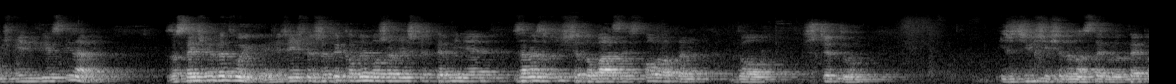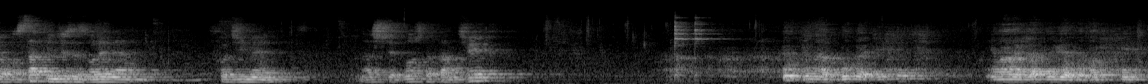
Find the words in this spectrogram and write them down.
myśmy nigdy nie. Zostaliśmy we dwójkę i wiedzieliśmy, że tylko my możemy jeszcze w terminie, zamiast oczywiście do bazy, z powrotem do szczytu. I rzeczywiście 17 lutego, w ostatnim zezwolenia, wchodzimy na szczyt. Można tam dźwięk. Godzina druga 10. Nie mamy żadnych wiadomości.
